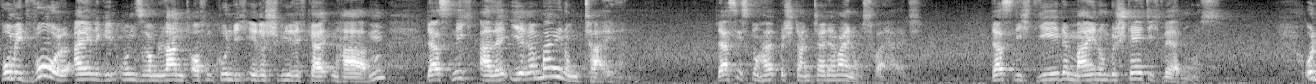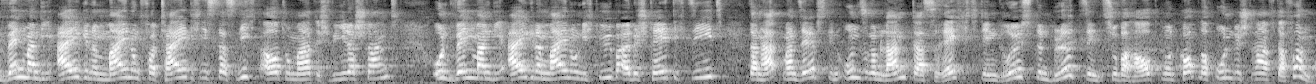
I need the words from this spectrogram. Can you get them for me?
womit wohl einige in unserem Land offenkundig ihre Schwierigkeiten haben, dass nicht alle ihre Meinung teilen. Das ist nur halb Bestandteil der Meinungsfreiheit, dass nicht jede Meinung bestätigt werden muss. Und wenn man die eigene Meinung verteidigt, ist das nicht automatisch Widerstand. Und wenn man die eigene Meinung nicht überall bestätigt sieht, dann hat man selbst in unserem Land das Recht, den größten Blödsinn zu behaupten und kommt noch ungestraft davon.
